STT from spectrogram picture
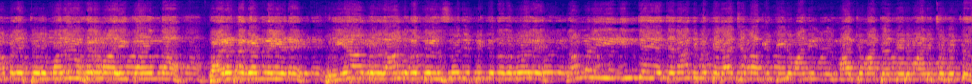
നമ്മൾ ഏറ്റവും മനോഹരമായി കാണുന്ന ഭരണഘടനയുടെ പ്രിയാബിൾ ആമുഖത്തിൽ സൂചിപ്പിക്കുന്നത് പോലെ നമ്മൾ ഈ ഇന്ത്യയെ ജനാധിപത്യ രാജ്യമാക്കി തീരുമാനി മാറ്റി മാറ്റാൻ തീരുമാനിച്ചിട്ടുണ്ട്.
